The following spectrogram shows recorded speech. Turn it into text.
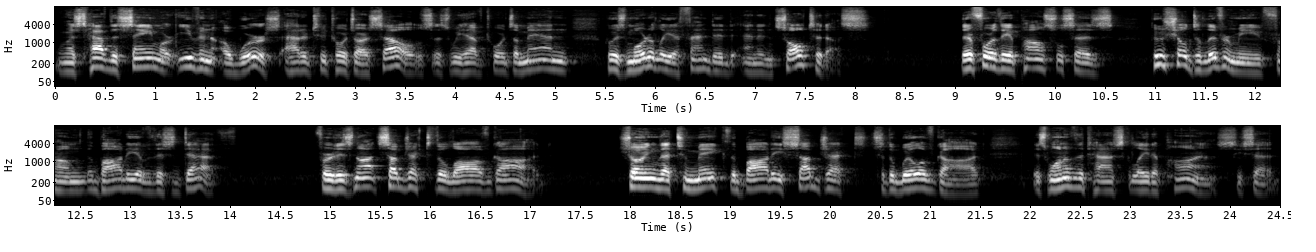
we must have the same or even a worse attitude towards ourselves as we have towards a man who has mortally offended and insulted us. Therefore, the apostle says, Who shall deliver me from the body of this death? For it is not subject to the law of God, showing that to make the body subject to the will of God is one of the tasks laid upon us, he said.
